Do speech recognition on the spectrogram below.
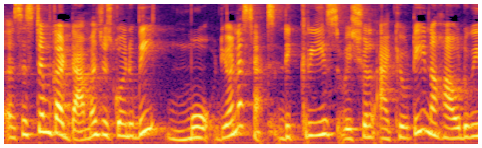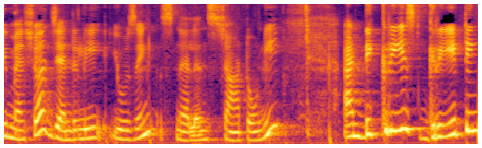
uh system cut damage is going to be more. Do you understand? Decreased visual acuity. Now how do we measure? Generally using Snellen's chart only and decreased grating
